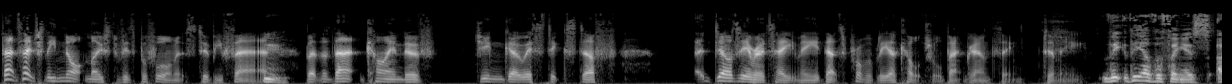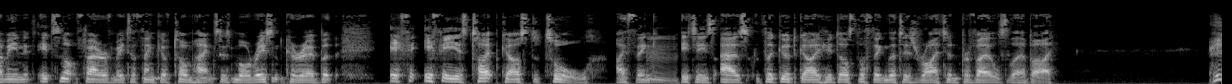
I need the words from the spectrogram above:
that's actually not most of his performance, to be fair. Hmm. But that kind of jingoistic stuff does irritate me. That's probably a cultural background thing to me. The the other thing is, I mean, it, it's not fair of me to think of Tom Hanks's more recent career, but if if he is typecast at all, I think Hmm. it is as the good guy who does the thing that is right and prevails thereby. He,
